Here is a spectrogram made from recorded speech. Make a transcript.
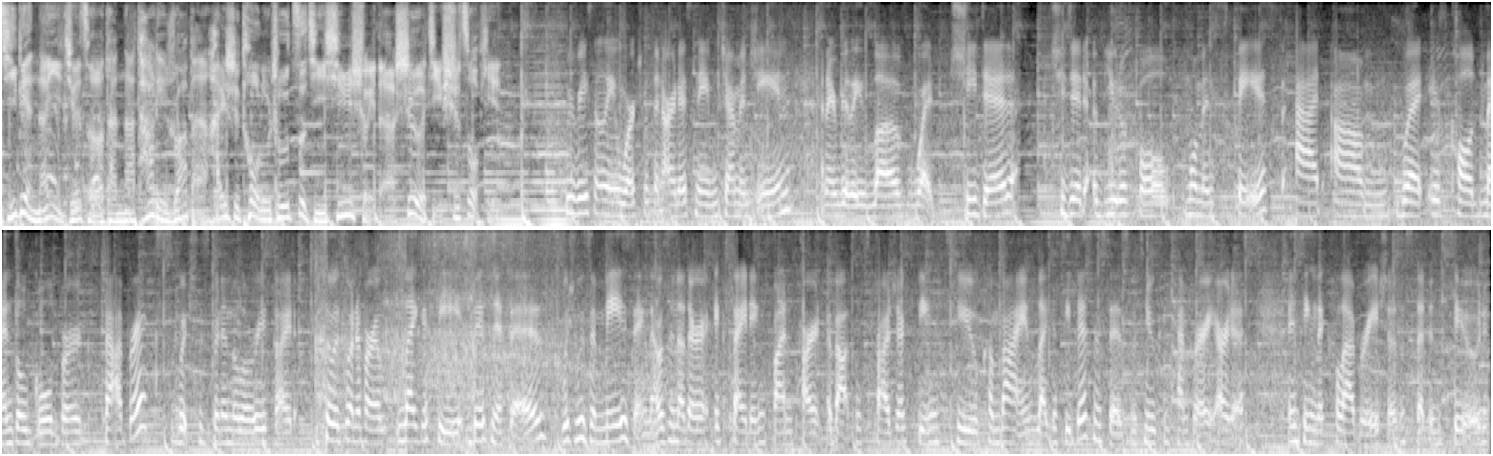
即便难以抉择，但 Natalie Raman 还是透露出自己心水的设计师作品。We recently worked with an artist named Gemma Jean, and I really love what she did. She did a beautiful woman's face at um, what is called Mendel Goldberg Fabrics, which has been in the Lower East Side. So it's one of our legacy businesses, which was amazing. That was another exciting, fun part about this project, being to combine legacy businesses with new contemporary artists and seeing the collaborations that ensued.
